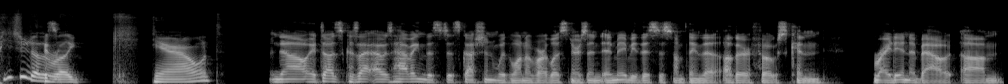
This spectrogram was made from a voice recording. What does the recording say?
Pichu doesn't really count. No, it does because I, I was having this discussion with one of our listeners, and, and maybe this is something that other folks can write in about, um,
